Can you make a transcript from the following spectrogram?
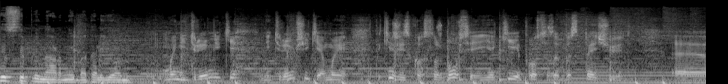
дисциплінарний батальйон. Ми не тюремники, не тюремщики, а ми такі ж військовослужбовці, які просто забезпечують е,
